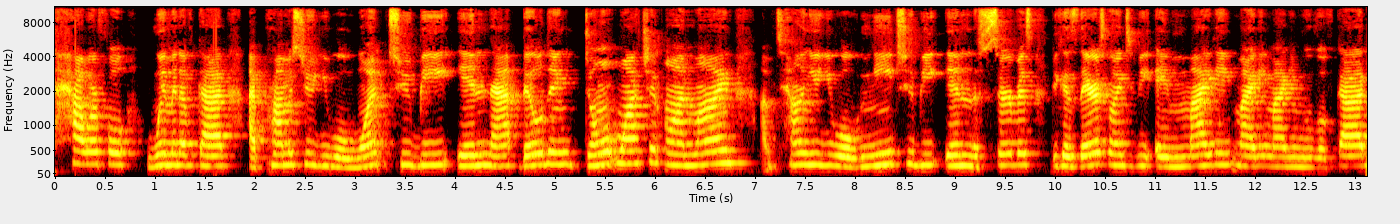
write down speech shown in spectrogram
powerful women of God. I promise you, you will want to be in that building. Don't watch it online. I'm telling you, you will need to be in the service because there's going to be a mighty, mighty, mighty move of God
